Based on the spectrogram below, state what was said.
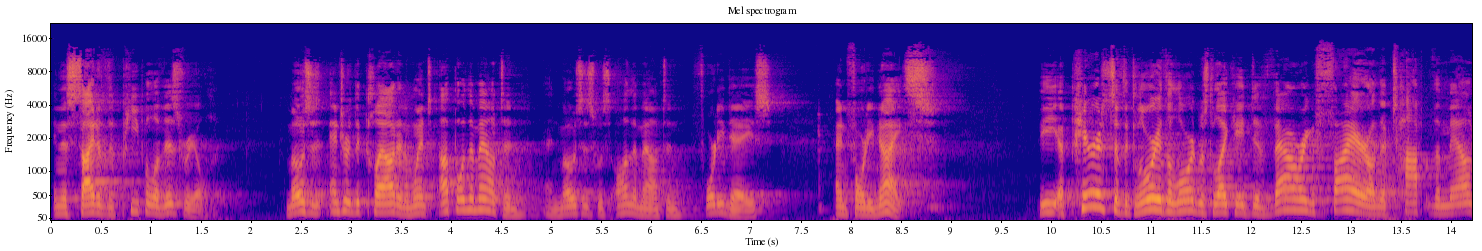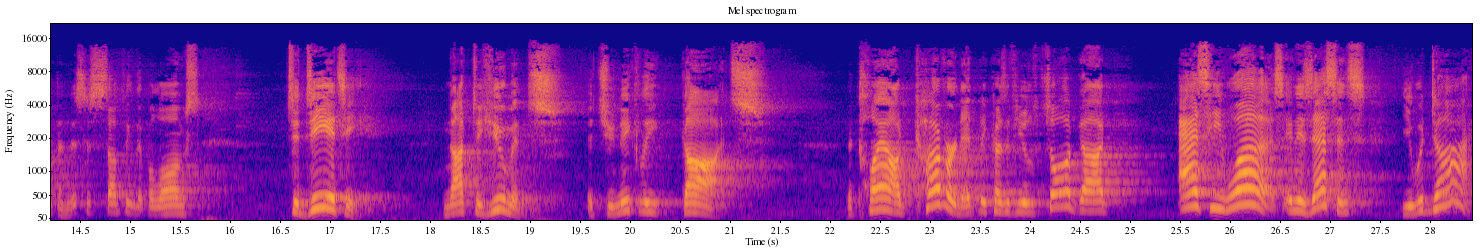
in the sight of the people of Israel. Moses entered the cloud and went up on the mountain, and Moses was on the mountain 40 days and 40 nights. The appearance of the glory of the Lord was like a devouring fire on the top of the mountain. This is something that belongs to deity not to humans. It's uniquely God's. The cloud covered it because if you saw God as he was in his essence, you would die.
